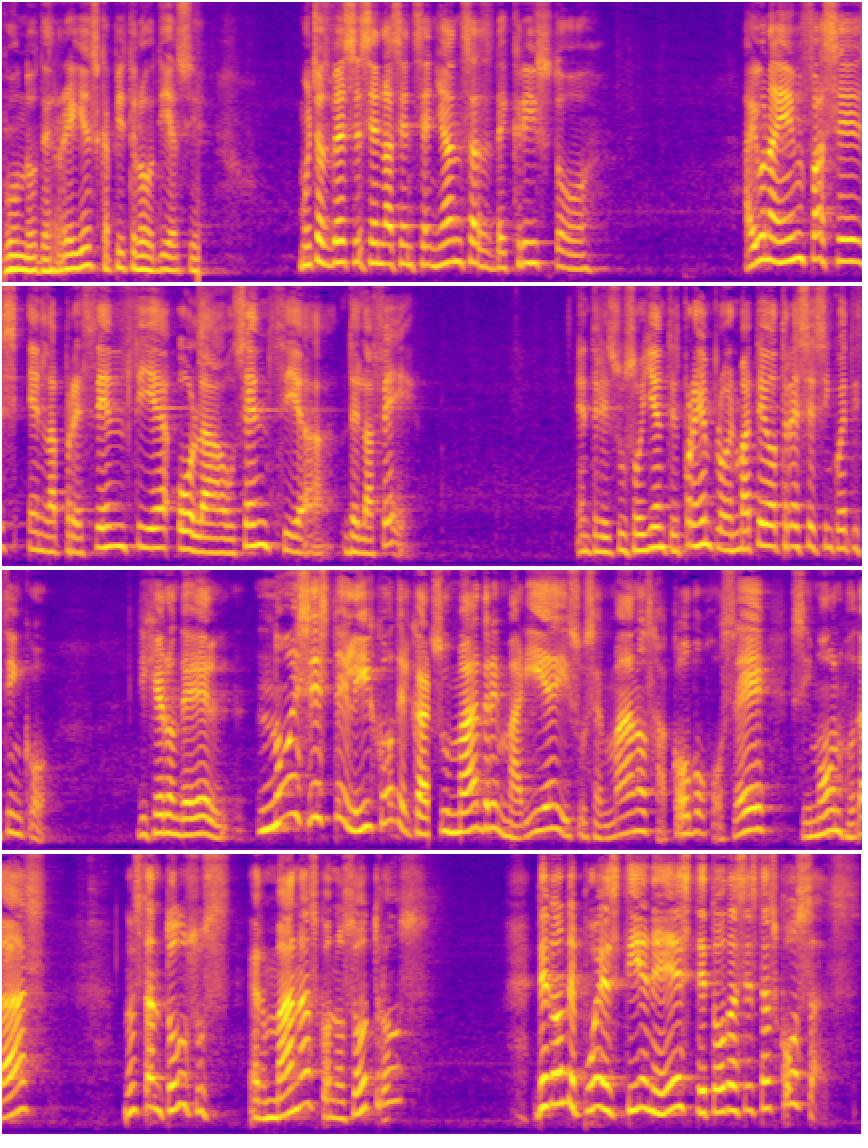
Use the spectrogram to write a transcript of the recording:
Segundo de Reyes, capítulo 10. Muchas veces en las enseñanzas de Cristo hay una énfasis en la presencia o la ausencia de la fe entre sus oyentes. Por ejemplo, en Mateo 13, 55, dijeron de él, ¿no es este el hijo del que su madre María y sus hermanos Jacobo, José, Simón, Judas? ¿No están todos sus hermanas con nosotros? ¿De dónde pues tiene éste todas estas cosas?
